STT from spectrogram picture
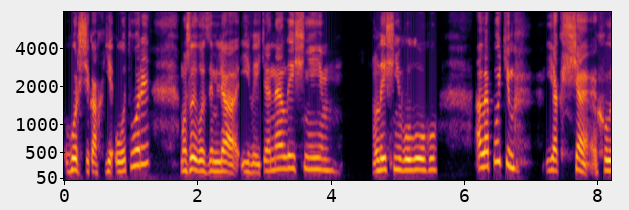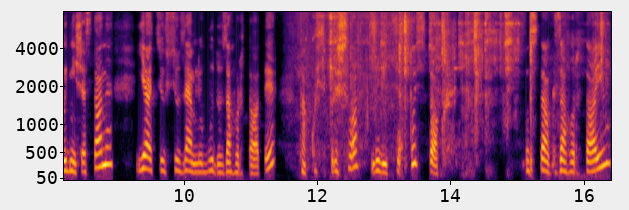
горщиках є отвори. Можливо, земля і витягне лишні, лишню вологу. Але потім як ще холодніше стане, я цю всю землю буду загортати. Так, ось прийшла. Дивіться, ось так. Ось так загортаю.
